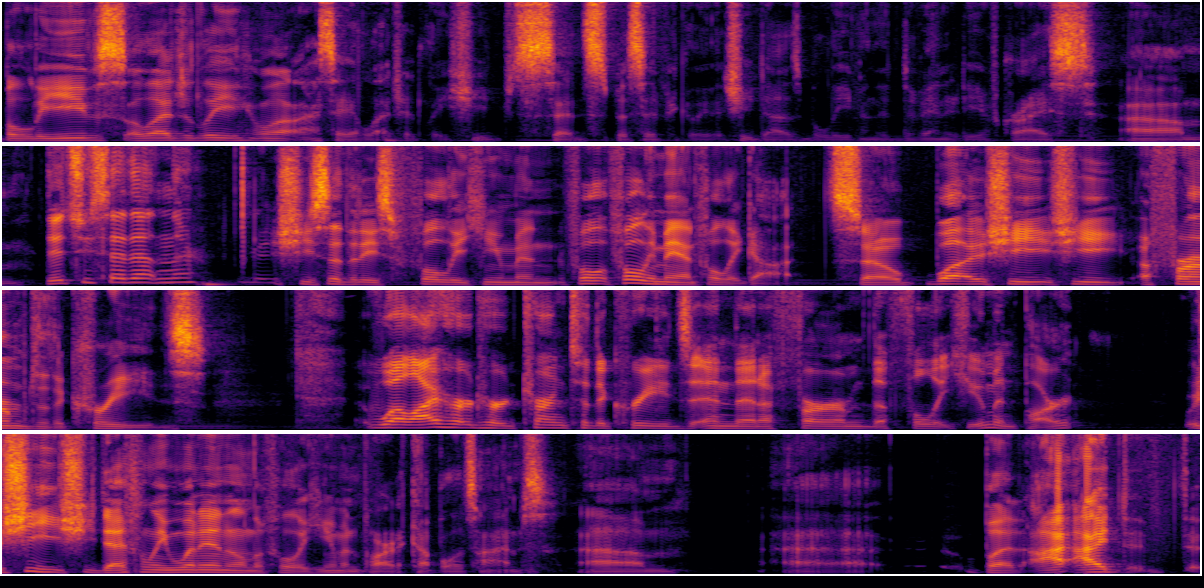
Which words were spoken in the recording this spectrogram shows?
believes allegedly. Well, I say allegedly. She said specifically that she does believe in the divinity of Christ. Um, Did she say that in there? she said that he's fully human, full, fully man, fully God. So, well, she she affirmed the creeds. Well, I heard her turn to the creeds and then affirm the fully human part. She she definitely went in on the fully human part a couple of times. Um, uh, but I, I,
